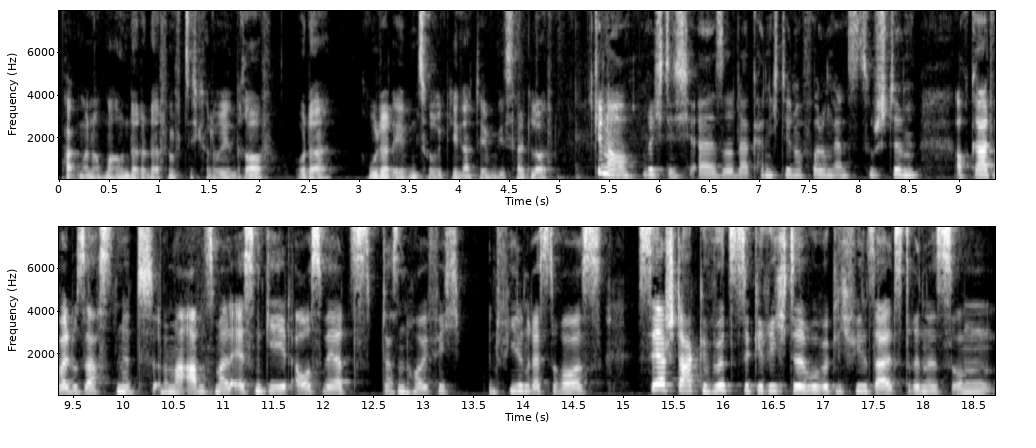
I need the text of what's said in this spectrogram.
packt man nochmal 100 oder 50 Kalorien drauf oder rudert eben zurück, je nachdem, wie es halt läuft. Genau, richtig. Also da kann ich dir nur voll und ganz zustimmen. Auch gerade, weil du sagst, mit, wenn man abends mal essen geht, auswärts, da sind häufig in vielen Restaurants sehr stark gewürzte Gerichte, wo wirklich viel Salz drin ist und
